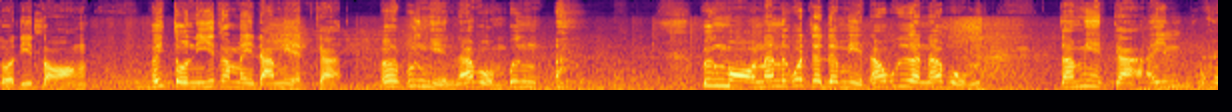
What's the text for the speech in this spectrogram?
ตัวที่สองเฮ้ยตัวนี้ทำไมดาเมจกะเออเพิ่งเห็นนะผมเพิ่งเพิ่งมองนะนึกว่าจะดาเมจเท่าเพื่อนนะผมดาเมจกะไอโอ้โห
